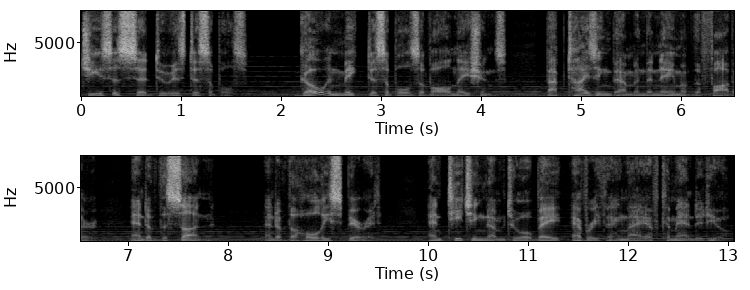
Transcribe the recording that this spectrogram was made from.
Jesus said to his disciples, Go and make disciples of all nations, baptizing them in the name of the Father, and of the Son, and of the Holy Spirit, and teaching them to obey everything I have commanded you.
